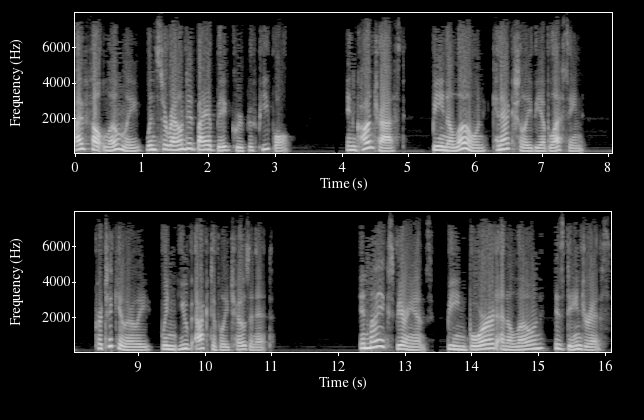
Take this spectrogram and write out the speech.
I've felt lonely when surrounded by a big group of people. In contrast, being alone can actually be a blessing, particularly when you've actively chosen it. In my experience, being bored and alone is dangerous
